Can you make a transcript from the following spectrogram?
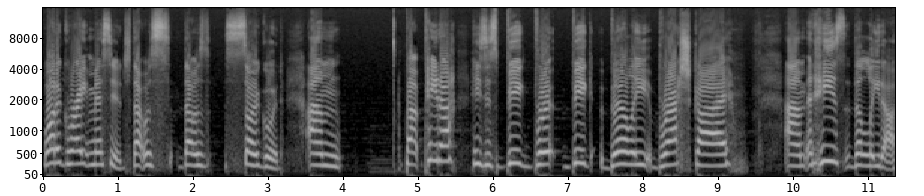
What a great message! That was that was so good. Um, but Peter, he's this big, br- big, burly, brash guy, um, and he's the leader.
